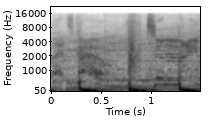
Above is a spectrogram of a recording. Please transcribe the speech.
Let's go! Tonight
